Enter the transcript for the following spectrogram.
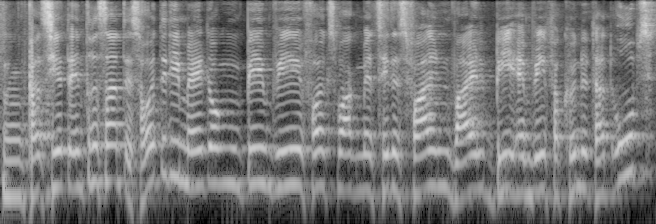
hm, passiert Interessantes. Heute die Meldung BMW, Volkswagen, Mercedes fallen, weil BMW verkündet hat, ups,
